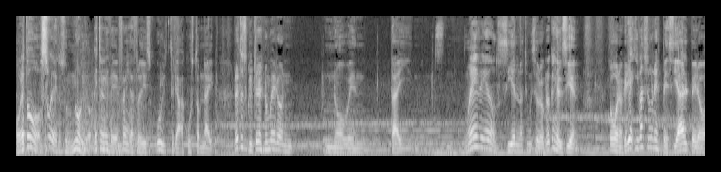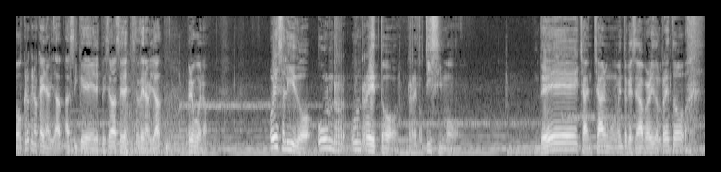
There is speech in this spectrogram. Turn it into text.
Hola a todos, soy es un nuevo video, esta vez de Final Freddy's Ultra Custom Night. Reto suscriptores número 99 o 100, no estoy muy seguro, creo que es el 100. Pero bueno, quería, iba a ser un especial, pero creo que no cae Navidad, así que el especial va a ser el especial de Navidad. Pero bueno, hoy ha salido un, un reto, retotísimo, de Chan Chan, un momento que se me ha perdido el reto.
